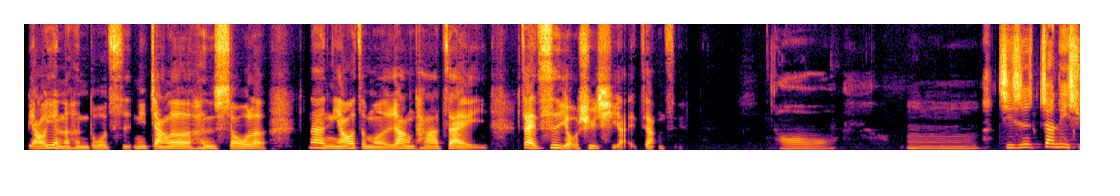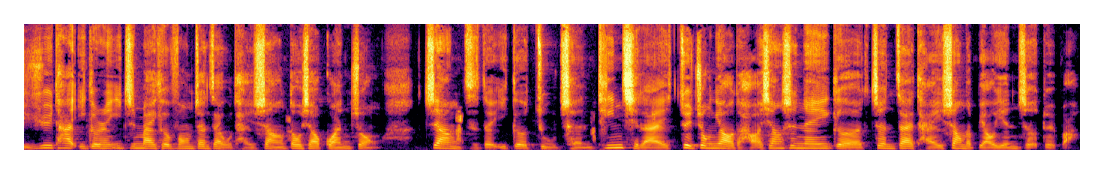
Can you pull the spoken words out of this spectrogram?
表演了很多次，你讲了很熟了，那你要怎么让它再再次有序起来？这样子。哦，嗯，其实站立喜剧，他一个人一支麦克风站在舞台上逗笑观众，这样子的一个组成，听起来最重要的好像是那一个正在台上的表演者，对吧？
